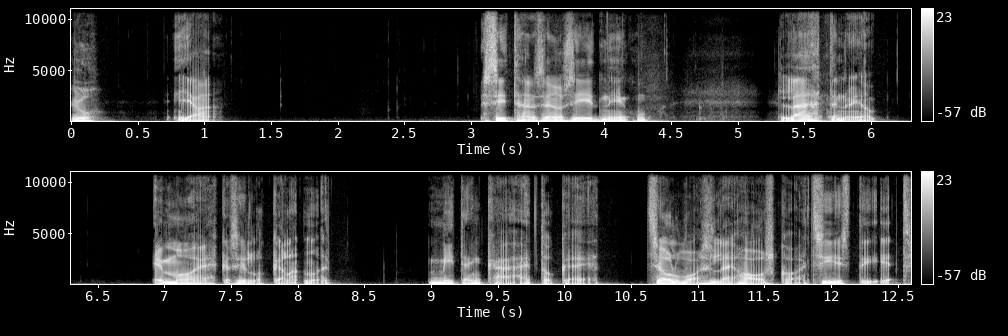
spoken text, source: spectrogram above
Joo. Ja sittenhän se on siitä niinku lähtenyt ja en mä ole ehkä silloin kelannut, että mitenkään, että okei, että se on ollut vaan silleen hauskaa, että siistiä, että,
